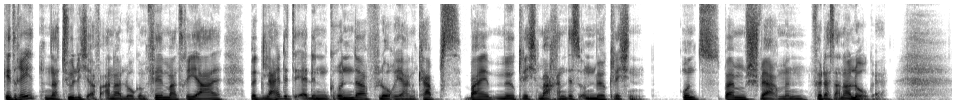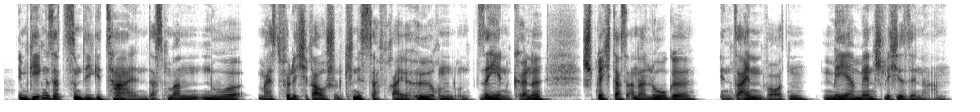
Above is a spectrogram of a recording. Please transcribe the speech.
Gedreht natürlich auf analogem Filmmaterial, begleitet er den Gründer Florian Kaps beim Möglichmachen des Unmöglichen und beim Schwärmen für das Analoge. Im Gegensatz zum Digitalen, das man nur meist völlig rausch- und knisterfrei hören und sehen könne, spricht das Analoge, in seinen Worten, mehr menschliche Sinne an.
